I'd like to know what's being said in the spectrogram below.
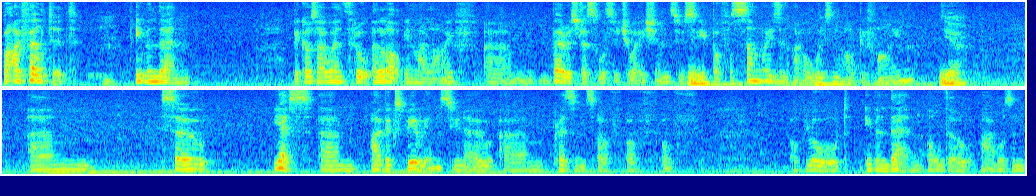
but I felt it Mm. even then because I went through a lot in my life. Um, very stressful situations, you see, Mm. but for some reason I always knew I'll be fine. Yeah. Um, so, yes, um, I've experienced, you know, um, presence of, of, of, of Lord even then, although I wasn't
